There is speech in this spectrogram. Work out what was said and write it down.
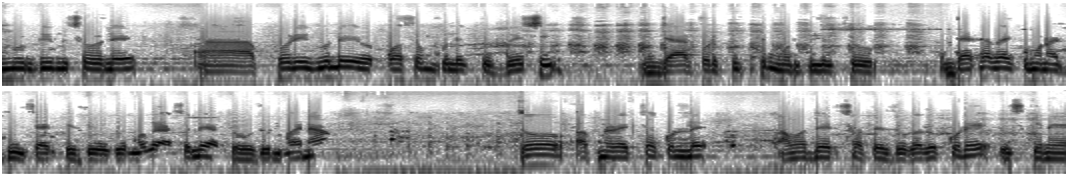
মুরগিগুলি শরীরে ফড়িগুলি পশমগুলি একটু বেশি, যার পরিপ্রেক্ষিতে মুরগিগুলি একটু দেখা যায় কেমন মনে হয়, দুই, চার কেজি ওজন হবে, আসলে এত ওজন হয় না। তো আপনারা ইচ্ছা করলে আমাদের সাথে যোগাযোগ করে স্ক্রিনে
